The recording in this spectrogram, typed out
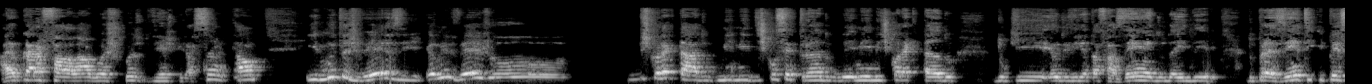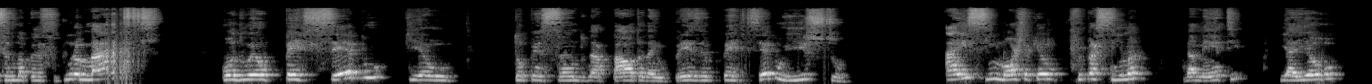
aí o cara fala lá algumas coisas de respiração e tal, e muitas vezes eu me vejo desconectado, me, me desconcentrando, me, me, desconectando do que eu deveria estar fazendo, daí de, do presente e pensando numa coisa futura, mas quando eu percebo que eu estou pensando na pauta da empresa, eu percebo isso, aí sim mostra que eu fui para cima da mente e aí eu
